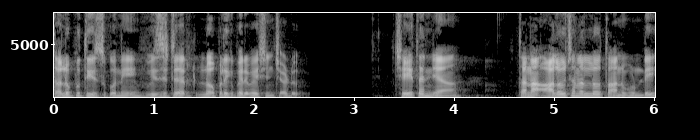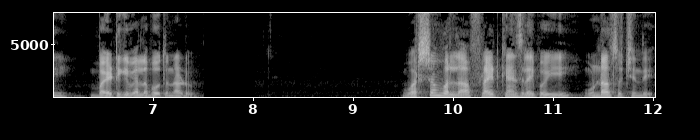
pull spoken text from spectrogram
తలుపు తీసుకుని విజిటర్ లోపలికి ప్రవేశించాడు. చైతన్య తన ఆలోచనల్లో తాను ఉండి బయటికి వెళ్ళబోతున్నాడు. వర్షం వల్ల ఫ్లైట్ క్యాన్సిల్ అయిపోయి ఉండాల్సొచ్చింది.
